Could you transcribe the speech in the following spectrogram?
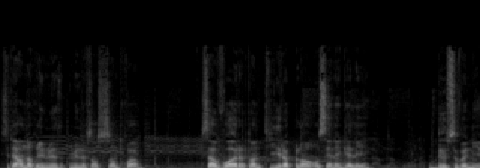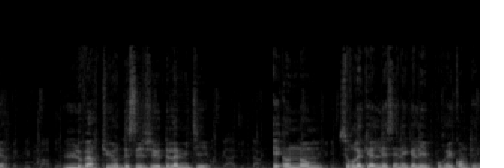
C'était en avril 1963. Sa voix retentit rappelant aux Sénégalais deux souvenirs. L'ouverture de ces Jeux de l'amitié et un homme sur lequel les Sénégalais pourraient compter.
